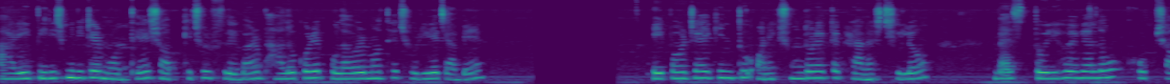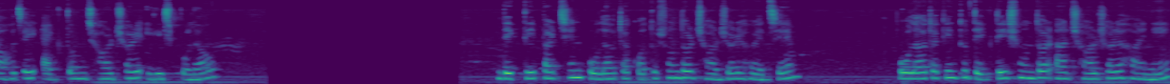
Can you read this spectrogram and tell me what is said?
আর এই তিরিশ মিনিটের মধ্যে সব কিছুর ফ্লেভার ভালো করে পোলাওয়ের মধ্যে ছড়িয়ে যাবে। এই পর্যায়ে কিন্তু অনেক সুন্দর একটা ঘ্রাণ আসছিল। ব্যাস, তৈরি হয়ে গেল। খুব সহজেই একদম ঝরঝরে ইলিশ পোলাও। দেখতেই পাচ্ছেন পোলাওটা কত সুন্দর ঝরঝরে হয়েছে। পোলাওটা কিন্তু দেখতেই সুন্দর আর ঝরঝরে হয়নি।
